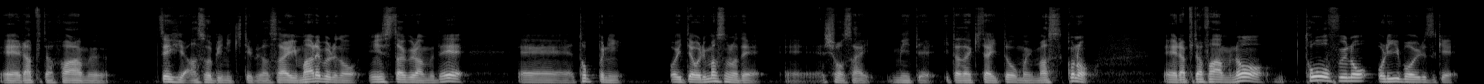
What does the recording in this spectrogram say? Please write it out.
えー、ラピュタファームぜひ遊びに来てください。マレブルのインスタグラムで、えー、トップに置いておりますので、えー、詳細見ていただきたいと思います。この、えー、ラピュタファームの豆腐のオリーブオイル漬け、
